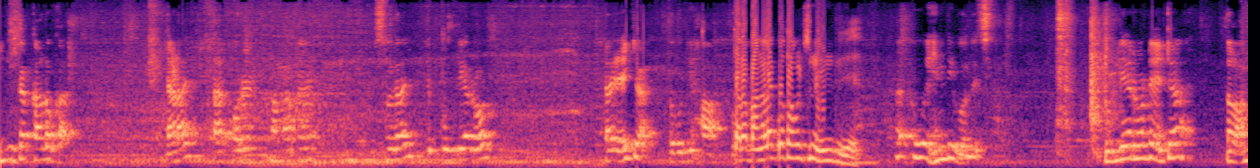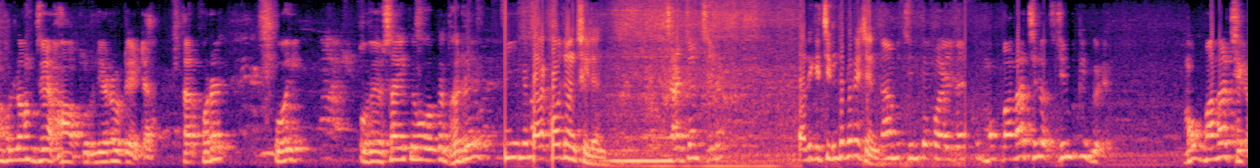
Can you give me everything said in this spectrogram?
ইন্ডিকা কালো কার দাঁড়াই তারপরে আমাকে যে পুরুলিয়া রোড তা এইটা? তো বলি হ্যাঁ। তারা বাংলায় কথা বলছেন হিন্দিতে? ও হিন্দি বলেছে। পুরুলিয়া রোড এটা? তো আমি বললাম যে হ্যাঁ পুরুলিয়া রোড এটা। তারপরে ওই ব্যবসায়ীকে ওকে ধরে তারা কজন ছিলেন? চারজন ছিলেন। তাদেরকে চিনতে পেরেছেন? আমি চিনতে পারি না মুখ বাঁধা ছিল চিনব কি করে? মুখ বাঁধা ছিল।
